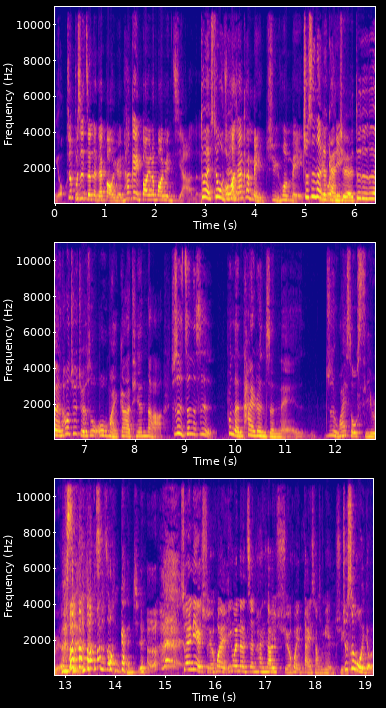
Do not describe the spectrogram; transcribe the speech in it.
友，就不是真的在抱怨。他跟你抱怨都抱怨假了。对，所以我觉得我好像看美剧或美，就是那个感觉。对对对，然后就觉得说，Oh my God，天哪，就是真的是不能太认真呢。就是 why so serious，就是这种感觉。所以你也学会，因为那个震撼下去，学会戴上面具。就是我有，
